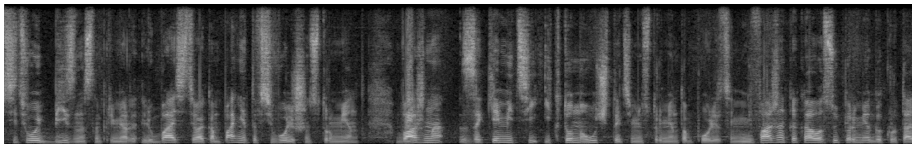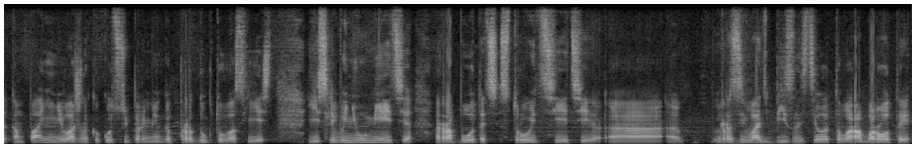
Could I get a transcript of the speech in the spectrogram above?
сетевой бизнес, например, любая сетевая компания это всего лишь инструмент. Важно за кем идти и кто научит этим инструментом пользоваться. Не важно какая супер-мега крутая компания, не важно какой супер-мега продукт у вас есть. Если вы не умеете работать, строить сети, а, развивать бизнес, делать товарообороты,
